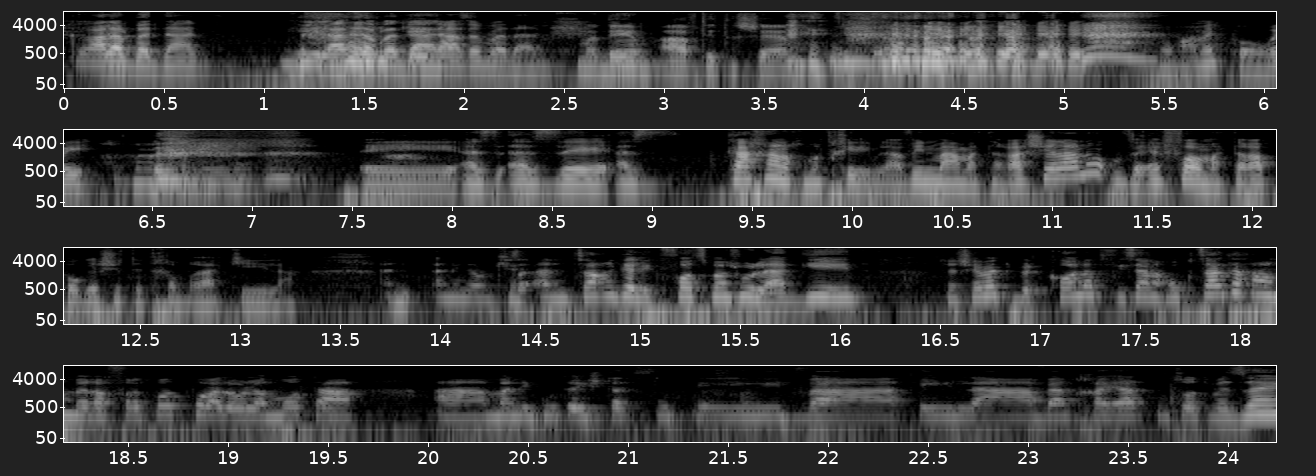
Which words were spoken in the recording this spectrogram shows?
נקרא לה בדד. קהילת הבדד. קהילת הבדד. מדהים, אהבתי את השם. נורא מקורי. אה, אז, אז, אה, אז ככה אנחנו מתחילים להבין מה המטרה שלנו, ואיפה המטרה פוגשת את חברי הקהילה. אני, אני גם, כן. אני רוצה רגע לקפוץ משהו להגיד, שאני חושבת בכל התפיסה, אנחנו קצת ככה מרפרפות פה על עולמות ה... המנהיגות ההשתתפותית והקהילה והנחיית קבוצות וזה,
